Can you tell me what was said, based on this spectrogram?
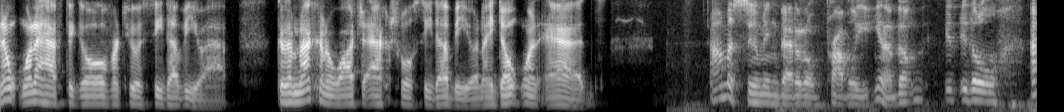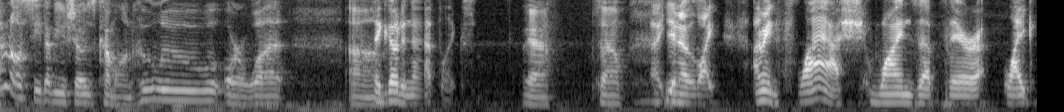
don't want to have to go over to a CW app because I'm not going to watch actual CW, and I don't want ads. I'm assuming that it'll probably, you know, they'll, it, it'll. I don't know if CW shows come on Hulu or what. Um, They go to Netflix. yeah. So Uh, you know, like I mean, Flash winds up there like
